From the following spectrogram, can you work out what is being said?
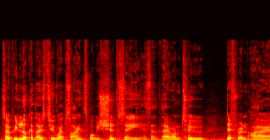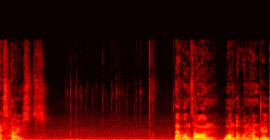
so if we look at those two websites, what we should see is that they're on two different IIS hosts. That one's on 1.100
